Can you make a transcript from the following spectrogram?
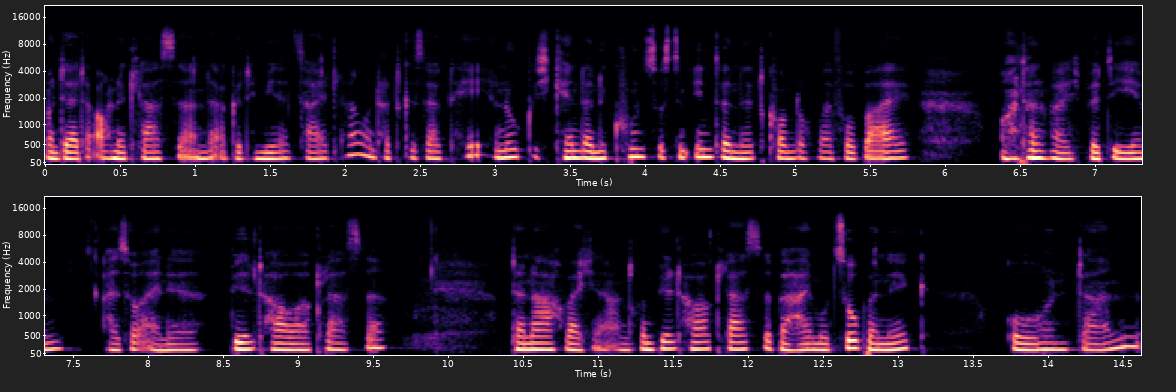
Und der hatte auch eine Klasse an der Akademie eine Zeit lang und hat gesagt, hey Anouk, ich kenne deine Kunst aus dem Internet, komm doch mal vorbei. Und dann war ich bei dem, also eine Bildhauerklasse. Danach war ich in einer anderen Bildhauerklasse bei Heimut Sobernick. Und dann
